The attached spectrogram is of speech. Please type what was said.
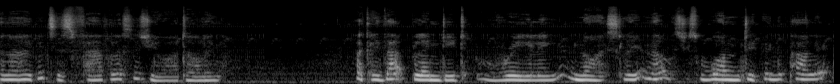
And I hope it's as fabulous as you are, darling. Okay, that blended really nicely, and that was just one dip in the palette.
